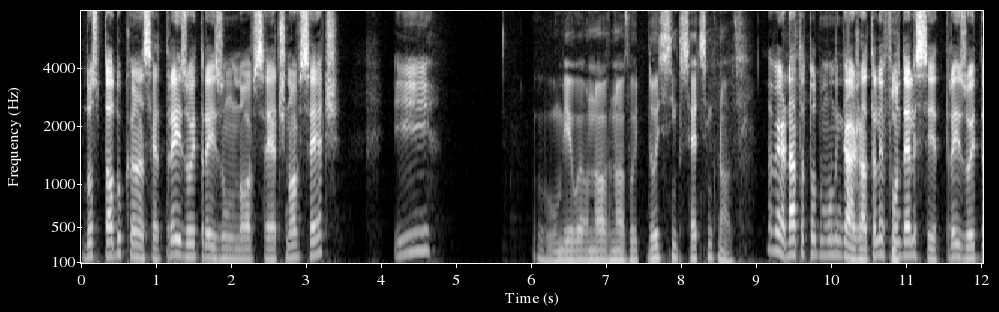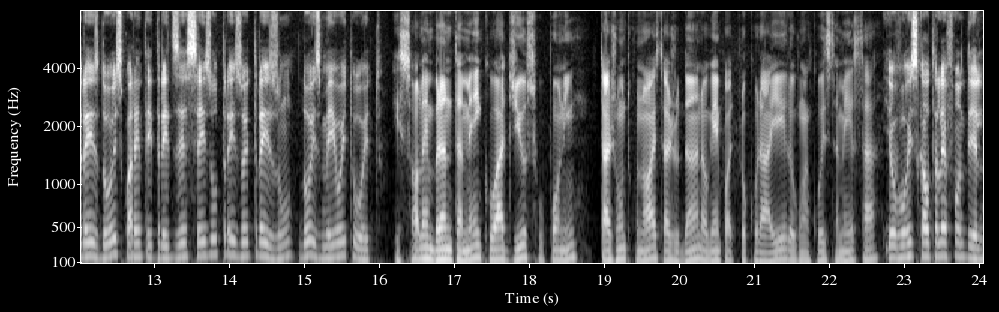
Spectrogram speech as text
Do Hospital do Câncer, 3831-9797. E. O meu é o 99825759. Na verdade, tá todo mundo engajado. Telefone e... DLC 3832-4316 ou 3831-2688. E só lembrando também que o Adilson, o Ponim, tá junto com nós, tá ajudando. Alguém pode procurar ele, alguma coisa também, ele tá. Eu vou riscar o telefone dele:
